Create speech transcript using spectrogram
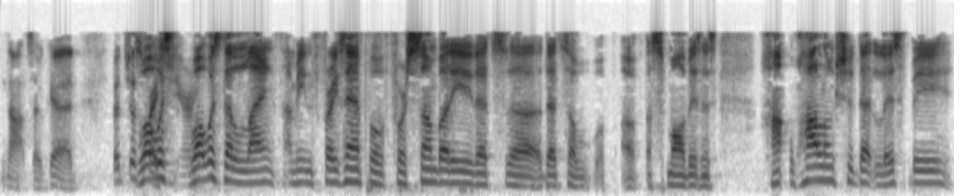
not so good. But just what was sharing. what was the length? I mean, for example, for somebody that's uh, that's a, a, a small business, how how long should that list be?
